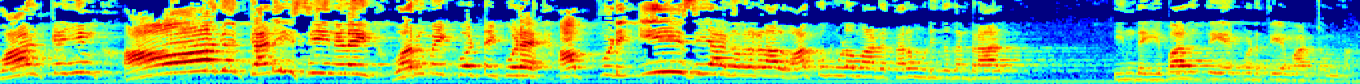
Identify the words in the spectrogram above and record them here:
வாழ்க்கையின் ஆக கடைசி நிலை வறுமை கோட்டை கூட அப்படி ஈஸியாக அவர்களால் வாக்கு மூலமாக தர முடிந்ததென்றால் இந்த இபாதத்தை ஏற்படுத்திய மாற்றம் தான்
